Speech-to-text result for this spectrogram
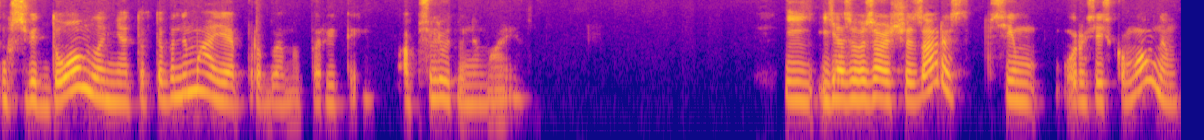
усвідомлення, то в тебе немає проблеми перейти. Абсолютно немає. І я вважаю, що зараз всім російськомовним е,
